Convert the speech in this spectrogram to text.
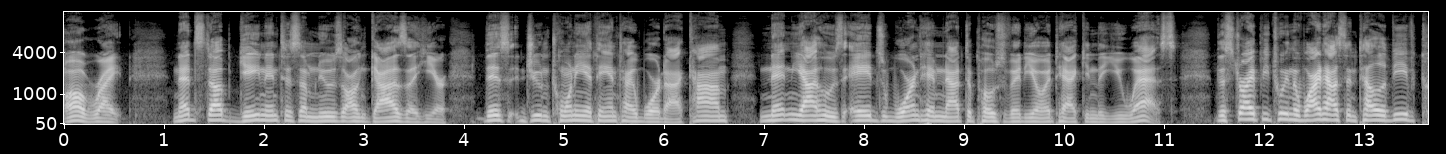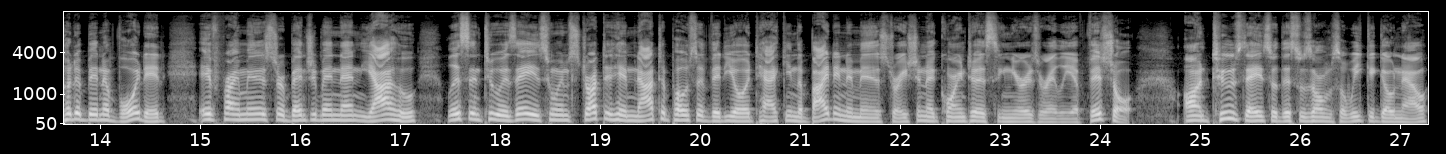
All right. Next up, getting into some news on Gaza here. This June 20th, antiwar.com, Netanyahu's aides warned him not to post video attacking the U.S. The strife between the White House and Tel Aviv could have been avoided if Prime Minister Benjamin Netanyahu listened to his aides who instructed him not to post a video attacking the Biden administration, according to a senior Israeli official. On Tuesday, so this was almost a week ago now,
